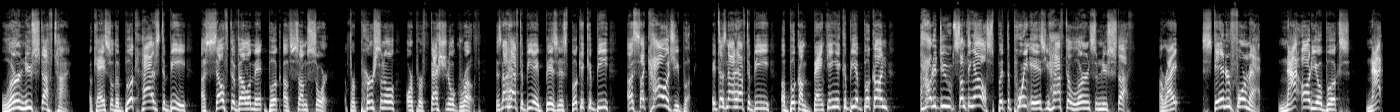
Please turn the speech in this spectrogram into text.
learn new stuff time. Okay, so the book has to be a self development book of some sort for personal or professional growth. It does not have to be a business book, it could be a psychology book. It does not have to be a book on banking, it could be a book on how to do something else. But the point is, you have to learn some new stuff. All right? Standard format, not audiobooks, not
